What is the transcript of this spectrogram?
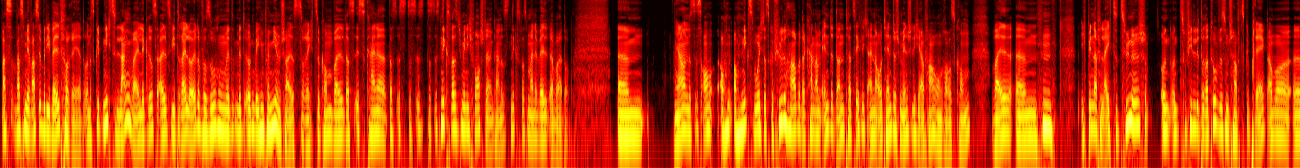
was, was mir was über die Welt verrät. Und es gibt nichts Langweiligeres, als wie drei Leute versuchen, mit, mit irgendwelchem Familienscheiß zurechtzukommen, weil das ist keine, das ist, das ist, das ist nichts, was ich mir nicht vorstellen kann. Das ist nichts, was meine Welt erweitert. Ähm, ja, und es ist auch, auch, auch nichts, wo ich das Gefühl habe, da kann am Ende dann tatsächlich eine authentisch menschliche Erfahrung rauskommen, weil ähm, hm, ich bin da vielleicht zu zynisch und, und zu viel literaturwissenschaftsgeprägt, aber äh,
